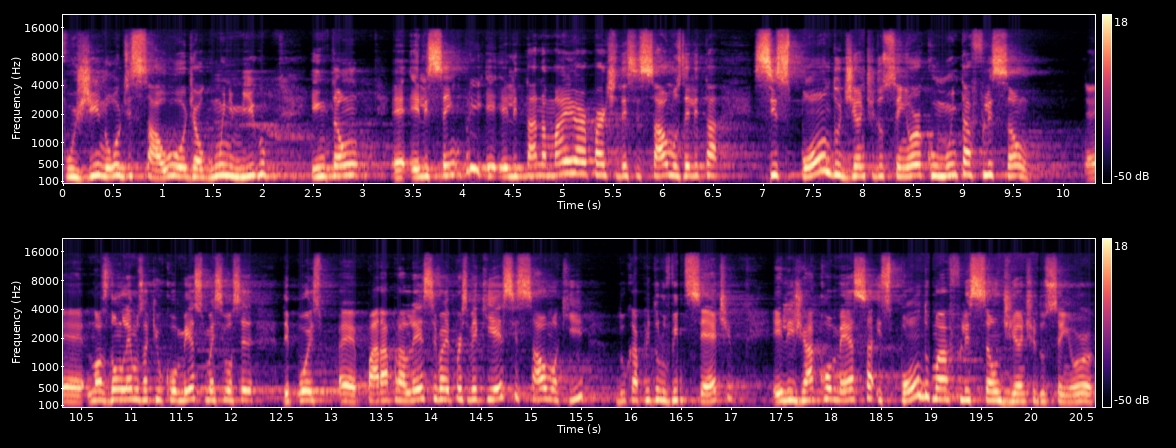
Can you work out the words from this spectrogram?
fugindo ou de Saul ou de algum inimigo. Então é, ele sempre, ele está na maior parte desses salmos, ele está se expondo diante do Senhor com muita aflição. É, nós não lemos aqui o começo, mas se você depois é, parar para ler, você vai perceber que esse salmo aqui, do capítulo 27, ele já começa expondo uma aflição diante do Senhor,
